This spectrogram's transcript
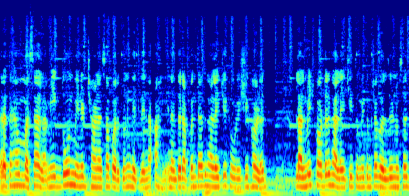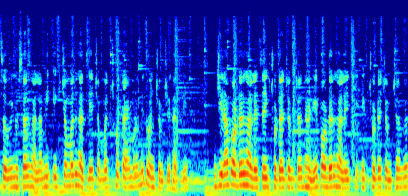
तर आता हा मसाला मी एक दोन मिनिट छान असा परतून घेतलेला आहे. नंतर आपण त्यात घालायची थोडीशी हळद लाल मिर्च पावडर घालायची तुम्ही तुमच्या गरजेनुसार चवीनुसार घाला. मी एक चम्मच घातली आहे. चम्मच छोटा आहे म्हणून मी दोन चमचे घातले. जिरा पावडर घालायचं एक छोटा चमचा. धणे पावडर घालायची एक छोट्या चमच्यावर.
